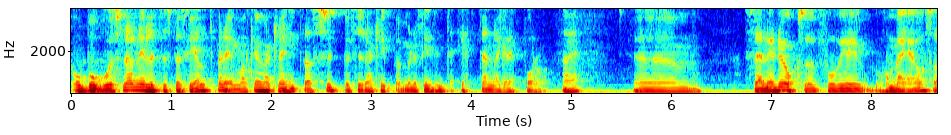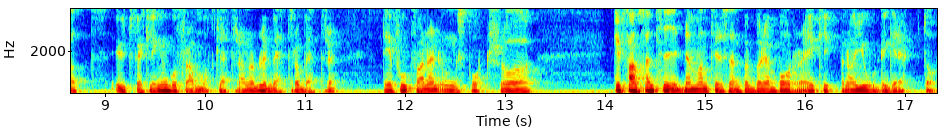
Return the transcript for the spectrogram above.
Och Bohuslän är lite speciellt med det. Man kan verkligen hitta superfina klippor men det finns inte ett enda grepp på dem. Nej. Ehm, Sen är det också, får vi ha med oss att utvecklingen går framåt. Klättrarna blir bättre och bättre. Det är fortfarande en ung sport så det fanns en tid när man till exempel började borra i klipporna och gjorde grepp då.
